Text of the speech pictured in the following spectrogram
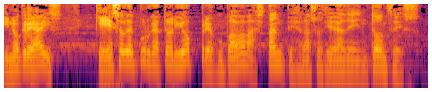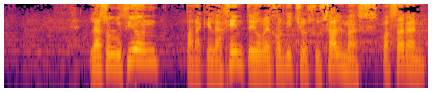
Y no creáis que eso del purgatorio preocupaba bastante a la sociedad de entonces. La solución para que la gente, o mejor dicho, sus almas pasaran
